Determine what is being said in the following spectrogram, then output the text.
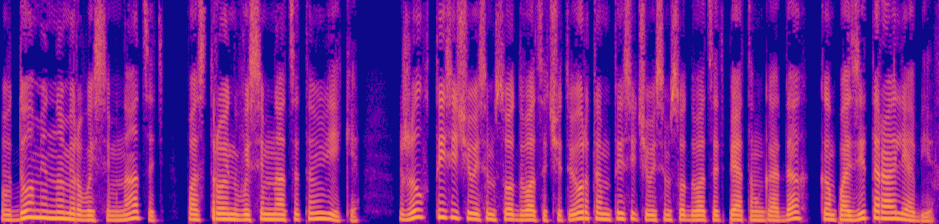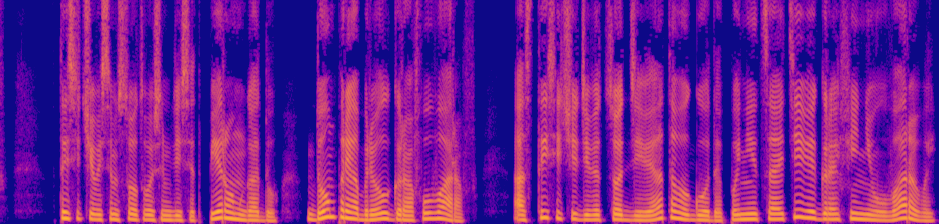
В доме номер 18, построен в XVIII веке, жил в 1824-1825 годах композитор Алябьев. В 1881 году дом приобрел граф Уваров а с 1909 года по инициативе графини Уваровой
